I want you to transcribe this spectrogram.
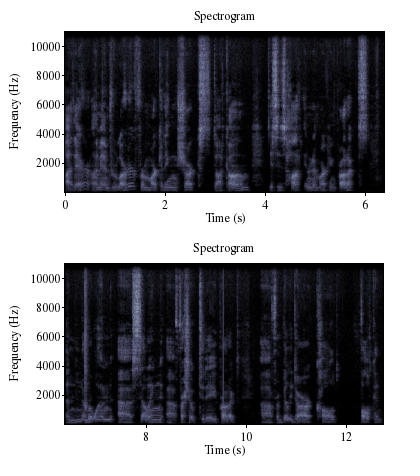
Hi there, I'm Andrew Larder from MarketingSharks.com. This is Hot Internet Marketing Products, the number one uh, selling uh, fresh out today product uh, from Billy Darr called Falcon.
